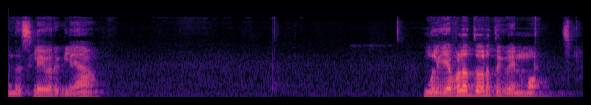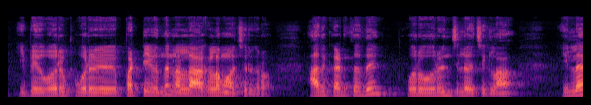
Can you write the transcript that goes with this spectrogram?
இந்த ஸ்லீவ் இருக்கு இல்லையா? உங்களுக்கு எவ்வளோ தூரத்துக்கு வேணுமோ இப்போ இது ஒரு ஒரு பட்டி வந்து நல்லா அகலமாக வச்சுருக்குறோம். அதுக்கு அடுத்தது ஒரு ஒரு இன்ச்சில் வச்சுக்கலாம். இல்லை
